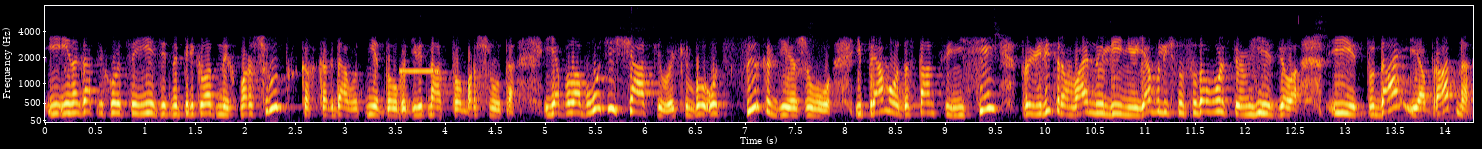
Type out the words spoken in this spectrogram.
и иногда приходится ездить на перекладных маршрутках, когда вот нет долго 19 маршрута. И я была бы очень счастлива, если бы от цирка, где я живу, и прямо вот до станции Несей провели трамвайную линию. Я бы лично с удовольствием ездила и туда, и обратно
